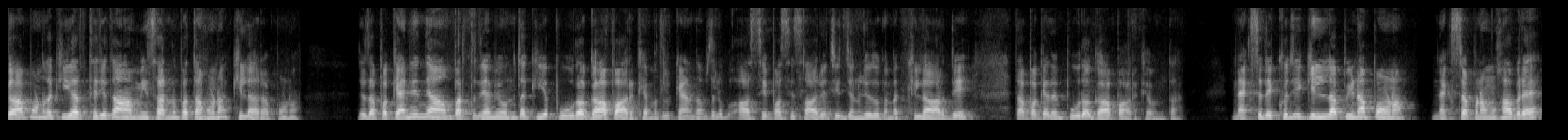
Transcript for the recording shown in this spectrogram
ਗਾਹ ਪਾਉਣ ਦਾ ਕੀ ਅਰਥ ਹੈ? ਜੇ ਤਾਂ ਆਮ ਹੀ ਸਾਰਿਆਂ ਨੂੰ ਪਤਾ ਹੋਣਾ, ਖਿਲਾਰਾ ਪਾਉਣਾ। ਜਦੋਂ ਆਪਾਂ ਕਹਿੰਦੇ ਨੇ ਆਮ ਵਰਤਦੇ ਹਾਂ ਵੀ ਉਹਨੇ ਤਾਂ ਕੀ ਹੈ ਪੂਰਾ ਗਾਹ ਪਾ ਰੱਖਿਆ ਮਤਲਬ ਕਹਿਣ ਦਾ ਮਤਲਬ ਆਸੇ-ਪਾਸੇ ਸਾਰੀਆਂ ਚੀਜ਼ਾਂ ਨੂੰ ਜਦੋਂ ਕਹਿੰਦਾ ਖਿਲਾਰ ਦੇ ਤਾਂ ਆਪਾਂ ਕਹਿੰਦੇ ਪੂਰਾ ਗਾਹ ਪਾ ਰੱਖਿਆ ਹੁਣ ਨੈਕਸਟ ਦੇਖੋ ਜੀ, ਗਿੱਲਾ ਪੀਣਾ ਪਾਉਣਾ। ਨੈਕਸਟ ਆਪਣਾ ਮੁਹਾਵਰਾ ਹੈ,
